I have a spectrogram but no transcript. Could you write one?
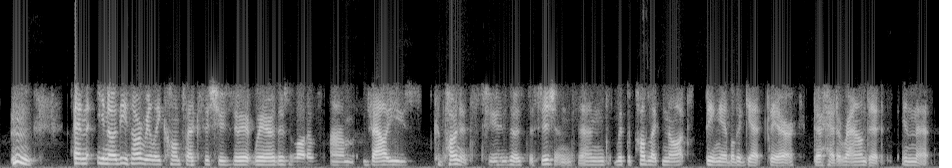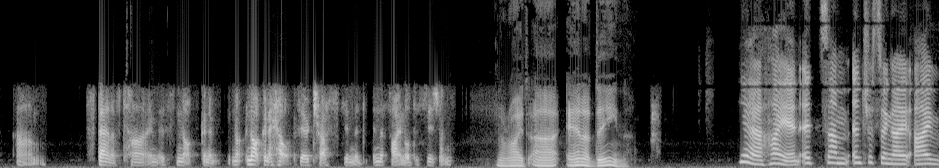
and, you know, these are really complex issues where there's a lot of um, values components to those decisions and with the public not being able to get their their head around it in that um, span of time is not going to not, not going to help their trust in the in the final decisions. All right. Uh, Anna Dean. Yeah, hi Anne. It's um interesting. I, I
